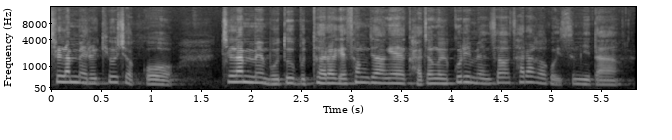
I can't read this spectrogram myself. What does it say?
칠남매를 키우셨고 칠남매 모두 무탈하게 성장해 가정을 꾸리면서 살아가고 있습니다.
